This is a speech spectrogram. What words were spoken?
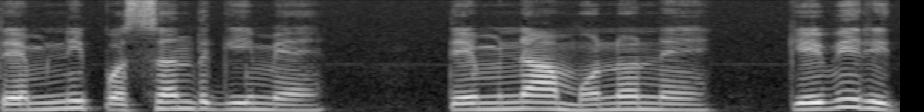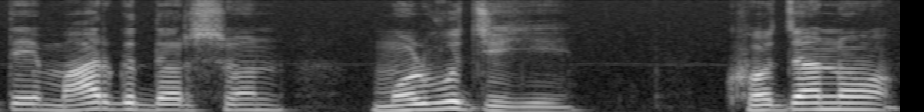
તેમની પસંદગીમાં તેમના મનને કેવી રીતે માર્ગદર્શન મળવું જોઈએ? ખજાનો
